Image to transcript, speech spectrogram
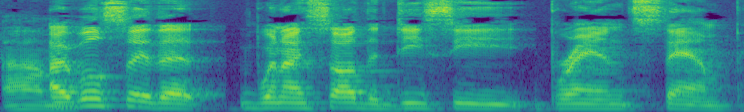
Um, I will say that when I saw the DC brand stamp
